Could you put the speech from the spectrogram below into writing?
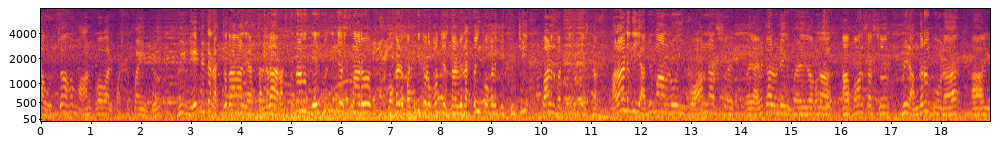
ఆ ఉత్సాహం మానుకోవాలి ఫస్ట్ పాయింట్. వీళ్ళు ఏంటంటే రక్తదానాలు చేస్తారు కదా ఆ రక్తదానం దేని గురించి చేస్తున్నారు? ఒకళ్ళు బతికి చూడకుండా చేస్తున్నారు. రక్తం ఇంకొకళ్ళకి ఎక్కించి వాళ్ళని బతికి చూడ చేస్తున్నారు. అలాంటిది ఈ అభిమానులు ఈ బోనర్స్ వెనకాల ఉండే యొక్క ఆ బోన్సర్స్ వీళ్ళందరూ కూడా ఈ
